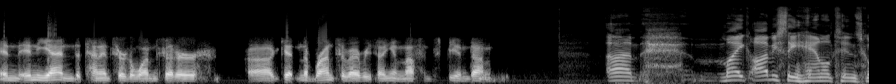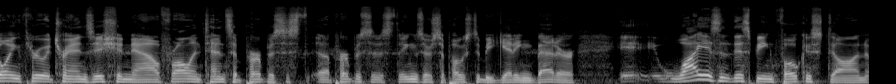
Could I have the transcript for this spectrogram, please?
in in the end, the tenants are the ones that are uh, getting the brunt of everything, and nothing's being done. Um, Mike, obviously Hamilton's going through a transition now. For all intents and purposes, uh, purposes, things are supposed to be getting better. Why isn't this being focused on?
